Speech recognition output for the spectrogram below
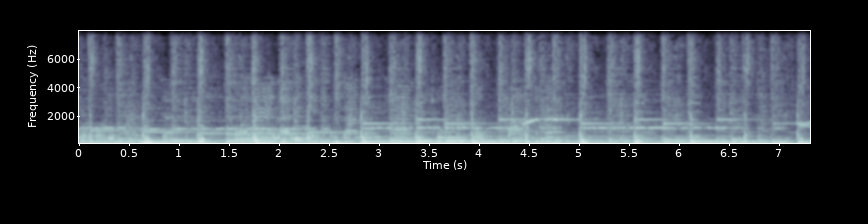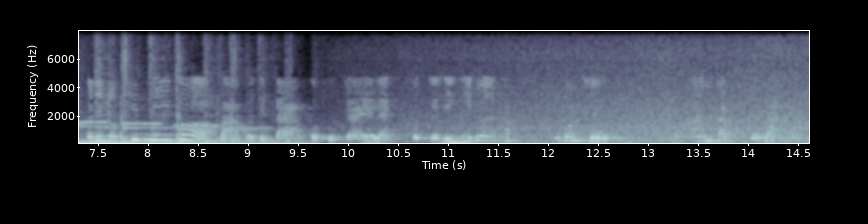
หวังว่าทุกท่านจะพอได้รายละเอียดของการเดินทางชมน้ำตกบ้างนะครับก่อนจะจบคลิปนี้ก็ฝากกดติดตามกดถูกใจและกดกระดิ่งให้ด้วยนะครับมีความสุข ทุกท่าน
